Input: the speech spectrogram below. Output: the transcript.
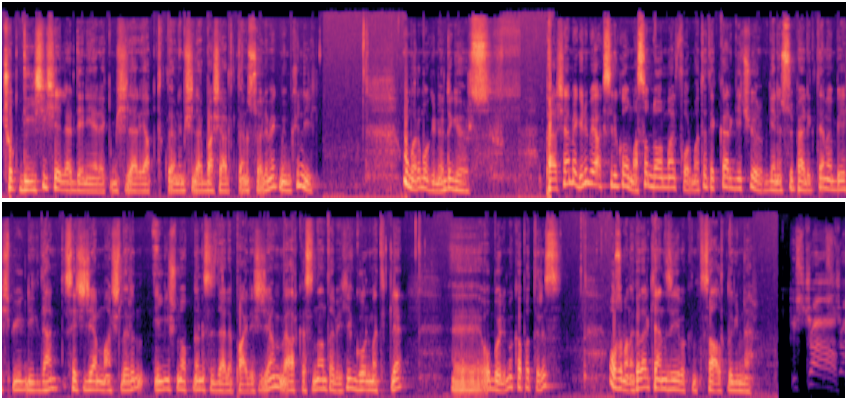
çok değişik şeyler deneyerek bir şeyler yaptıklarını, bir şeyler başardıklarını söylemek mümkün değil. Umarım o günleri de görürüz. Perşembe günü bir aksilik olmazsa normal formata tekrar geçiyorum. Gene Süper Lig'den ve 5 Büyük Lig'den seçeceğim maçların ilginç notlarını sizlerle paylaşacağım ve arkasından tabii ki Golmatik'le e, o bölümü kapatırız. O zamana kadar kendinize iyi bakın. Sağlıklı günler. Strong.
